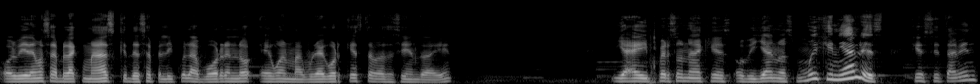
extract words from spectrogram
olvidemos a Black Mask de esa película, bórrenlo. Ewan McGregor, ¿qué estabas haciendo ahí? Y hay personajes o villanos muy geniales que, se también,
